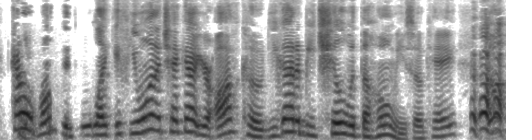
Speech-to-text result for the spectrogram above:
cowabunga, dude. Like if you want to check out your auth code, you got to be chill with the homies, okay? Don't,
